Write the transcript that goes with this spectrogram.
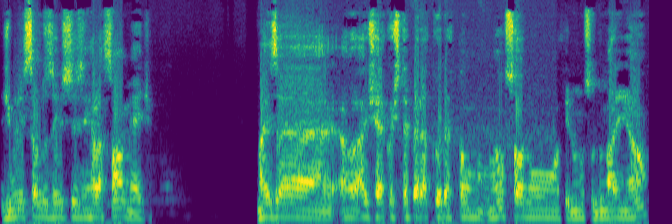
diminuição dos índices em relação à média. Mas é, as recordes de temperatura estão não só no, aqui no sul do Maranhão,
